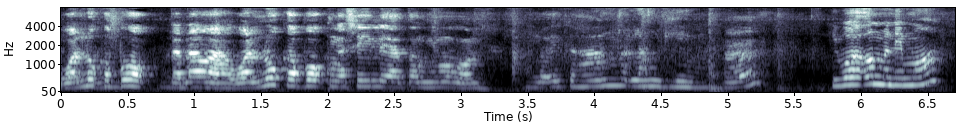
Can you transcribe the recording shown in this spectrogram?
walo ka buok tanawa, walo ka buok nga sili atong himuon. Halo ikahang langging. Ha? Hiwaon man nimo?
